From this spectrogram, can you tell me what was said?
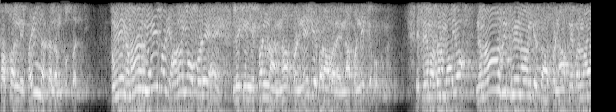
فصل فإنك قلم تصلي تم نے نماز نہیں پڑھی، حالانکہ وہ پڑھے ہیں، لیکن یہ پڑھنا نہ پڑھنے کے برابر ہے، نہ پڑھنے کے حکم ہے۔ اس لیے محترم بھائیو، نماز اطمینان کے ساتھ پڑھنا، آپ نے فرمایا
